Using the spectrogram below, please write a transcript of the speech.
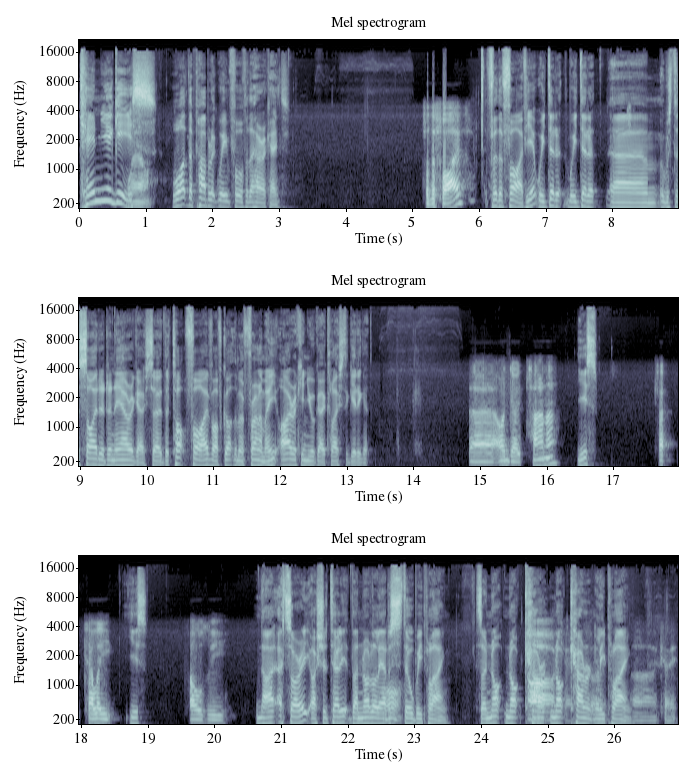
Can you guess wow. what the public went for for the Hurricanes? For the five? For the five, yeah, we did it. We did it. Um, it was decided an hour ago. So the top five, I've got them in front of me. I reckon you'll go close to getting it. Uh, I'd go Tana. Yes. Kelly. Yes. Colsey. No, uh, sorry, I should tell you they're not allowed oh. to still be playing. So not not current, oh, okay. not currently sorry. playing. Uh, okay.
